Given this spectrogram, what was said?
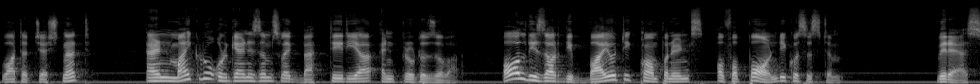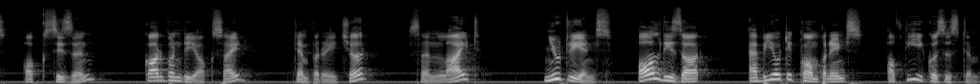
water chestnut, and microorganisms like bacteria and protozoa. All these are the biotic components of a pond ecosystem. Whereas oxygen, carbon dioxide, temperature, sunlight, nutrients, all these are abiotic components of the ecosystem.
